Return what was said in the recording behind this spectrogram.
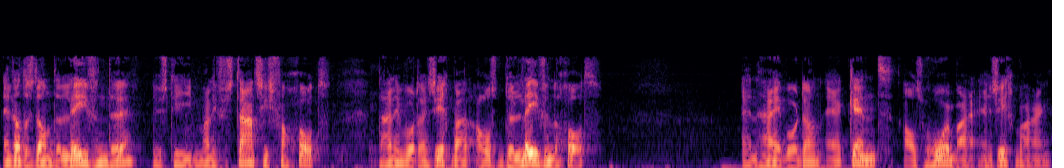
En dat is dan de levende, dus die manifestaties van God. Daarin wordt hij zichtbaar als de levende God. En hij wordt dan erkend als hoorbaar en zichtbaar.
